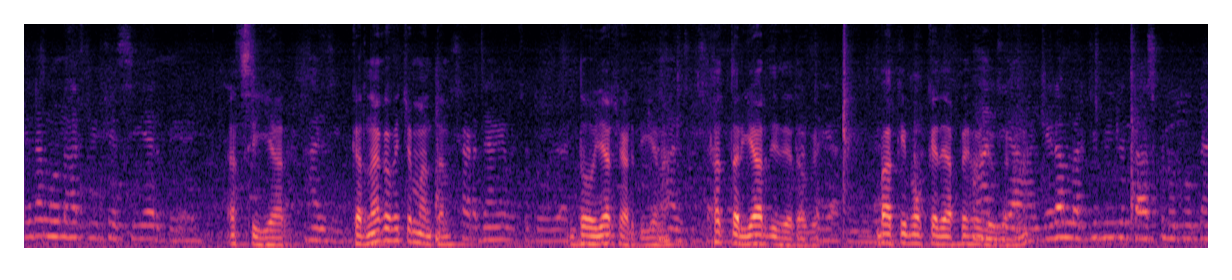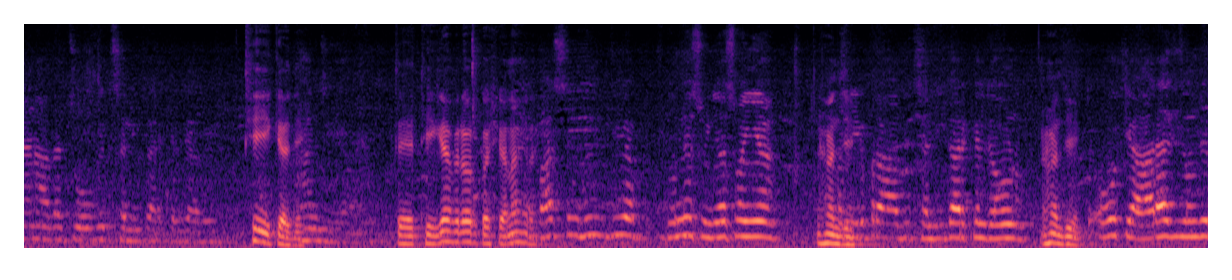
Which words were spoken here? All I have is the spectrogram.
ਇਹਦਾ ਮੁੱਲ ਹਰ ਚੀਜ਼ 80000 ਰੁਪਏ ਹੈ ਜੀ। 80000 ਹਾਂਜੀ। ਕਰਨਾ ਕੋ ਵਿੱਚ ਮੰਤਨ ਛੱਡ ਦਿਆਂਗੇ ਵਿੱਚ 2000 2000 ਛੱਡ ਦਈਏ ਨਾ। ਹਾਂਜੀ, ਛੱਡ 78000 ਦੀ ਦੇ ਦੋਗੇ। 70000 ਦੀ। ਬਾਕੀ ਮੌਕੇ ਦੇ ਆਪੇ ਹੋ ਹਾਂਜੀ ਜਾਊਗਾ ਹਾਂ ਜਿਹੜਾ ਮਰਜ਼ੀ ਵੀ 10 ਕਿਲੋ ਦੁੱਧ ਲੈਣ ਆਦਾ ਜੋ ਵੀ ਤਸੱਲੀ ਕਰਕੇ ਜਾਵੇ। ਠੀਕ ਹੈ ਜੀ। ਹਾਂਜੀ ਹਾਂ। ਤੇ ਠੀਕ ਹੈ ਫਿਰ ਹੋਰ ਕੁਛ ਹੈ ਨਾ ਫਿਰ? ਬਸ ਇਹ ਜੀ ਆ ਦੋਨੇ ਸੂਈਆਂ ਸਵਾਈਆਂ। ਹਾਂਜੀ। ਵੀਰ ਭਰਾ ਦੀ ਤਸੱਲੀ ਕਰਕੇ ਲਿਜਾਉਣ। ਹਾਂਜੀ। ਤੇ ਉਹ ਤਿਆਰ ਹੈ ਜੀ ਉਹਦੇ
